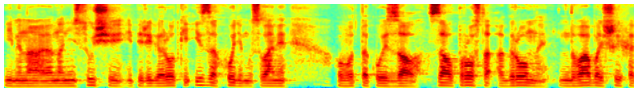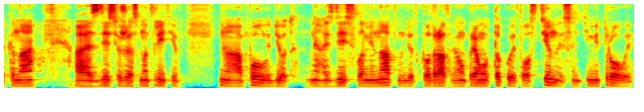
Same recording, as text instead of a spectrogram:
именно на несущие и перегородки. И заходим мы с вами в вот такой зал. Зал просто огромный, два больших окна. А здесь уже, смотрите, а, пол идет, а здесь ламинат, он идет квадратами, он прям вот такой толстенный, сантиметровый.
